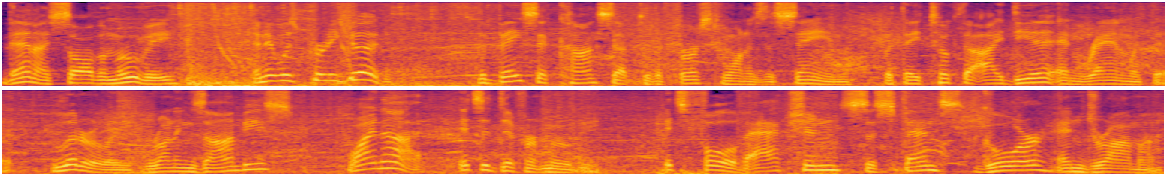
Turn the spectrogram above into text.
Then I saw the movie, and it was pretty good. The basic concept of the first one is the same, but they took the idea and ran with it. Literally, running zombies? Why not? It's a different movie. It's full of action, suspense, gore, and drama,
